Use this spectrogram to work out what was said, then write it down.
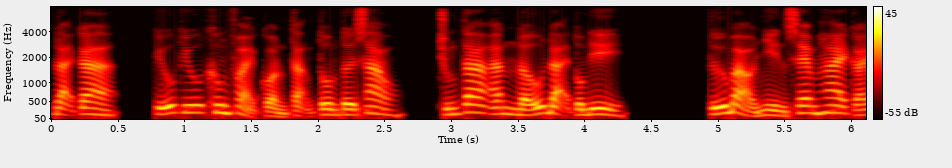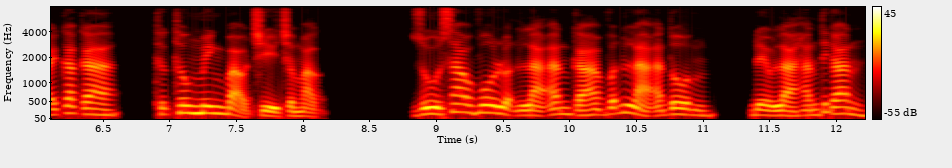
đại ca, cứu cứu không phải còn tặng tôm tới sao, chúng ta ăn nấu đại tôm đi. Tứ bảo nhìn xem hai cái ca ca, thực thông minh bảo trì trầm mặc. Dù sao vô luận là ăn cá vẫn là ăn tôm, đều là hắn thích ăn.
